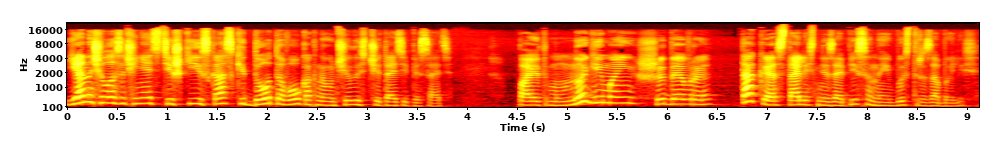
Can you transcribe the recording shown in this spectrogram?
Я начала сочинять стишки и сказки до того, как научилась читать и писать. Поэтому многие мои шедевры так и остались незаписанные и быстро забылись.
